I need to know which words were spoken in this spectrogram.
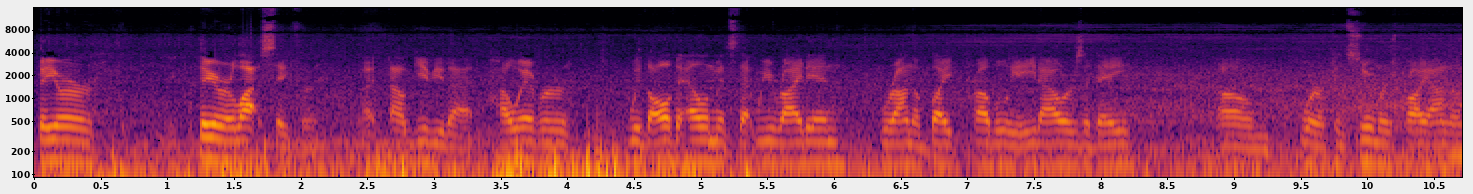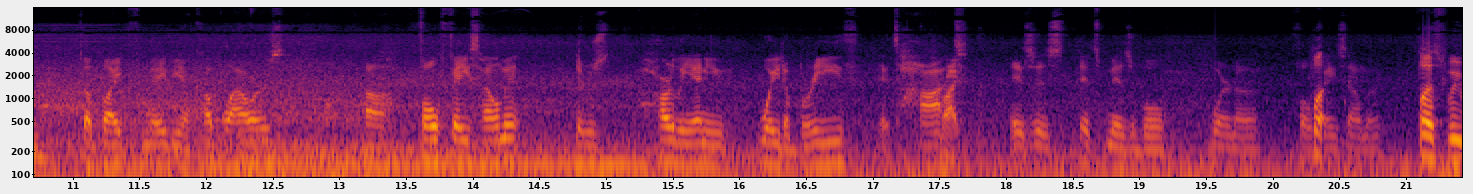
They are they are a lot safer. I'll give you that. However, with all the elements that we ride in, we're on the bike probably eight hours a day, um, where a consumer is probably on the, the bike for maybe a couple hours. Uh, full face helmet, there's hardly any way to breathe. It's hot. Right. It's just it's miserable wearing a full Pl- face helmet. Plus, we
